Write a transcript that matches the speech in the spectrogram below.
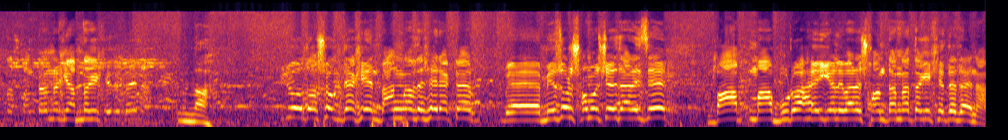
আপনার সন্তানরা কি আপনাকে খেতে দেয় না? না। প্রিয় দর্শক দেখেন বাংলাদেশের একটা মেজর সমস্যা দাঁড়িয়েছে। বাপ মা বুড়া হয়ে গেলে এবারে সন্তানরা তাকে খেতে দেয় না।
